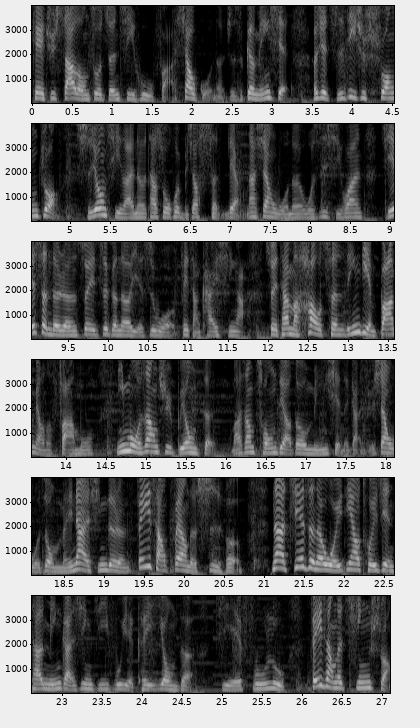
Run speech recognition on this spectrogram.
可以去沙龙做蒸汽护发，效果呢就是更明显，而且质地是霜状，使用起来呢他说会比较省量。那像我呢，我是喜欢节省的人，所以这个呢也是我非常开心啊。所以他们号称零点八秒的发膜。你抹上去不用等，马上冲掉都有明显的感觉。像我这种没耐心的人，非常非常的适合。那接着呢，我一定要推荐它的敏感性肌肤也可以用的洁肤露，非常的清爽，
